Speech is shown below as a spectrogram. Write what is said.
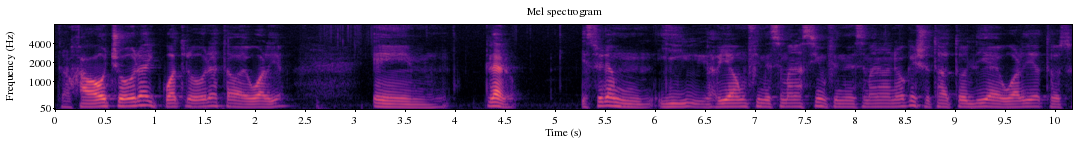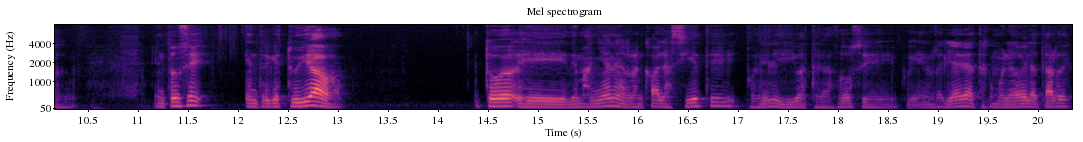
Trabajaba ocho horas y cuatro horas estaba de guardia. Em, claro, eso era un... Y había un fin de semana sí, un fin de semana no, que yo estaba todo el día de guardia, todo eso. Entonces, entre que estudiaba, todo, eh, de mañana arrancaba a las 7, ponele, y iba hasta las 12, porque en realidad era hasta como las 2 de la tarde.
